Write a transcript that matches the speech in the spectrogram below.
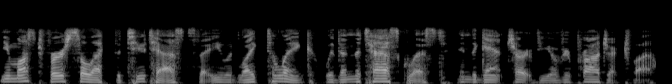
you must first select the two tasks that you would like to link within the task list in the Gantt chart view of your project file.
